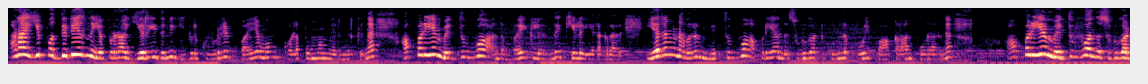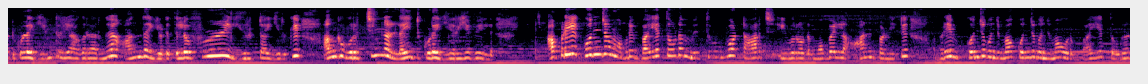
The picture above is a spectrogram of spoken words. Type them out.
ஆனா இப்போ திடீர்னு எப்படிடா எரியுதுன்னு இவருக்கு ஒரே பயமும் குழப்பமும் இருந்திருக்குங்க. அப்படியே மெதுவா அந்த பைக்ல இருந்து கீழே இறங்குறாரு. இறங்கினவர் மெதுவாக அப்படியே அந்த சுடுகாட்டுக்குள்ளே போய் பார்க்கலான்னு போகிறாருங்க அப்படியே மெதுவாக அந்த சுடுகாட்டுக்குள்ளே என்ட்ரி ஆகுறாருங்க. அந்த இடத்துல ஃபுல் இருட்டாக இருக்கு. அங்கே ஒரு சின்ன லைட் கூட எரியவே இல்லை. அப்படியே கொஞ்சம் அப்படியே பயத்தோட மெதுவாக டார்ச் இவரோட மொபைலில் ஆன் பண்ணிட்டு அப்படியே கொஞ்சம் கொஞ்சமாக கொஞ்சம் கொஞ்சமாக ஒரு பயத்தோட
